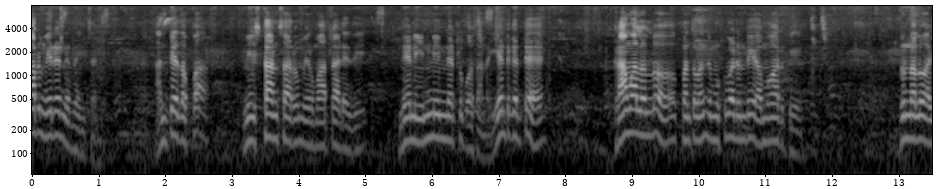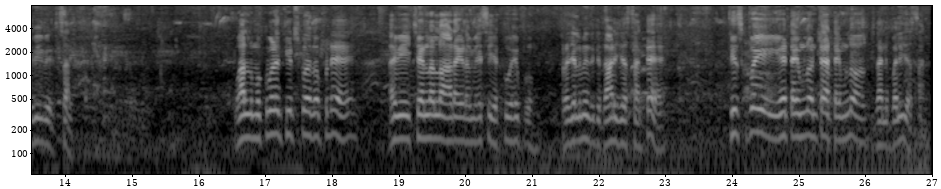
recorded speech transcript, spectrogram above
వారం మీరే నిర్ణయించండి. అంతే తప్ప మీ ఇష్టానుసారం మీరు మాట్లాడేది నేను ఇన్ని ఇన్నట్లు పోతాను ఏంటికంటే గ్రామాలలో కొంతమంది ముక్కుబడి ఉండి అమ్మవారికి దున్నలు అవి ఇవి ఇస్తాను. వాళ్ళు ముక్కుబడి తీర్చుకునేటప్పుడే అవి చేనులలో ఆడేయడం వేసి ఎక్కువైపు ప్రజల మీదకి దాడి చేస్తుంటే తీసుకుపోయి ఏ టైంలో అంటే ఆ టైంలో దాన్ని బలి చేస్తాను.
